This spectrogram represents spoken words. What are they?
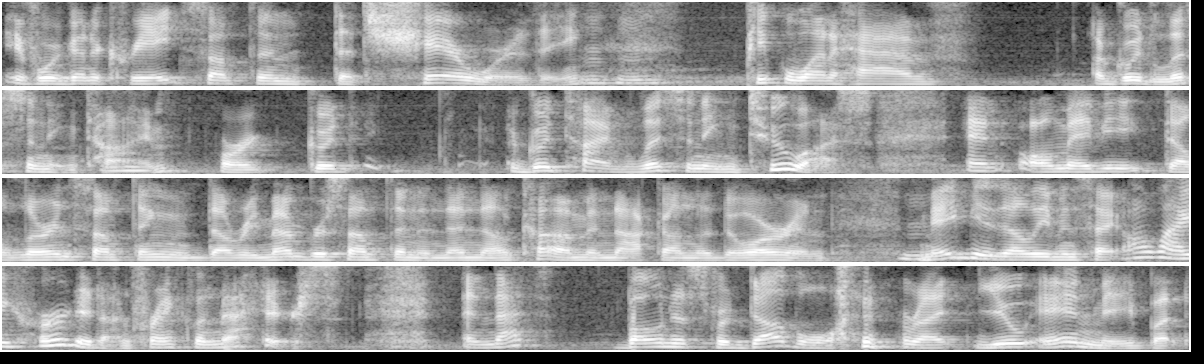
if we're going to create something that's share worthy, Mm-hmm. people want to have a good listening time or a good a good time listening to us and oh maybe they'll learn something they'll remember something and then they'll come and knock on the door and maybe they'll even say oh i heard it on franklin matters and that's bonus for double right you and me but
